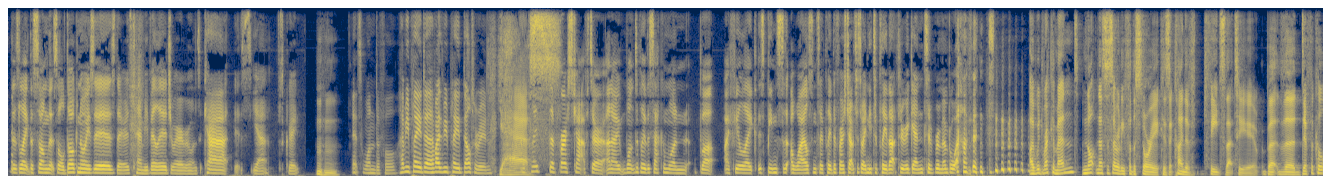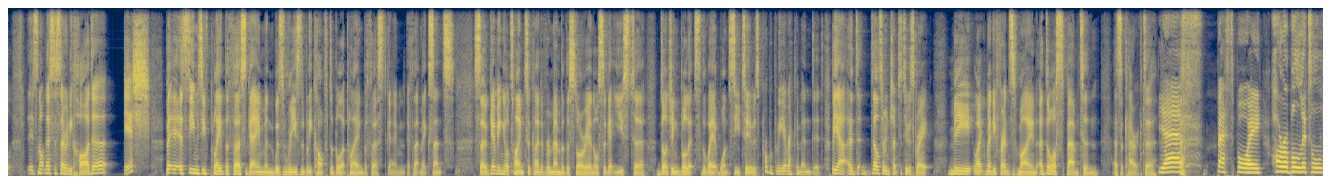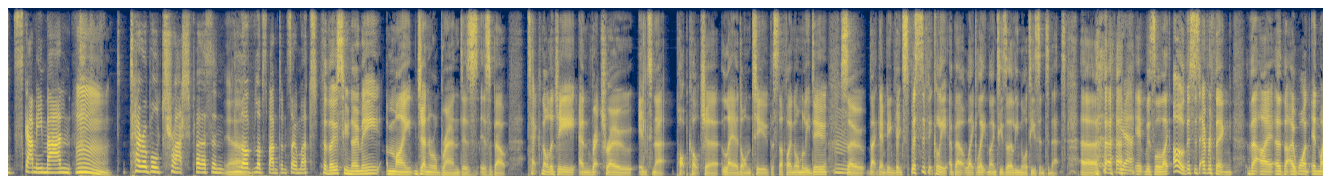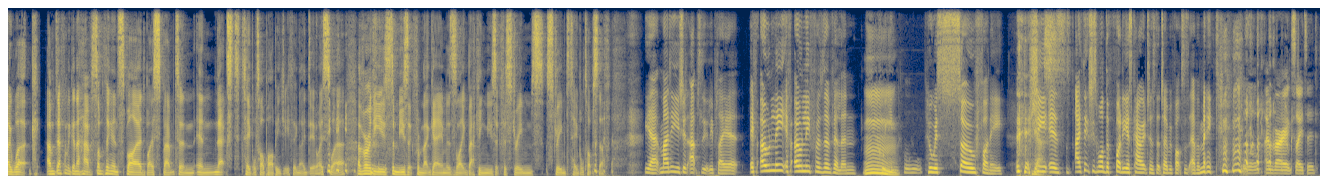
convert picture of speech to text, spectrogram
There's like the song that's all dog noises. There's Temmie Village where everyone's a cat. It's yeah, it's great. It's wonderful. Have you played? Uh, have either of you played Deltarune? yes. I played the first chapter, and I want to play the second one, but I feel like it's been a while since I played the first chapter, so I need to play that through again to remember what happened. I would recommend, not necessarily for the story, because it kind of feeds that to you, but the difficult, it's not necessarily harder ish, but it, it seems you've played the first game and was reasonably comfortable at playing the first game, if that makes sense. So giving your time to kind of remember the story and also get used to dodging bullets the way it wants you to is probably a recommended. But yeah, uh, D- Delta in Chapter 2 is great. Me, like many friends of mine, adore Spamton as a character. Yes. Best boy, horrible little scammy man, terrible trash person. Yeah. Love love Spamton so much. For those who know me, my general brand is is about technology and retro internet pop culture layered onto the stuff I normally do. So that game being being specifically about like late 90s early noughties internet. Uh Yeah. it was all like, "Oh, this is everything that I uh, that I want in my work." I'm definitely going to have something inspired by Spamton in next tabletop RPG thing I do. I swear. I've already used some music from that game as like backing music for streams, streamed tabletop stuff. Yeah, Maddie, you should absolutely play it. If only, if only for the villain mm. Queen, who is so funny. She Yes. is. I think she's one of the funniest characters that Toby Fox has ever made. Cool. I'm very excited.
